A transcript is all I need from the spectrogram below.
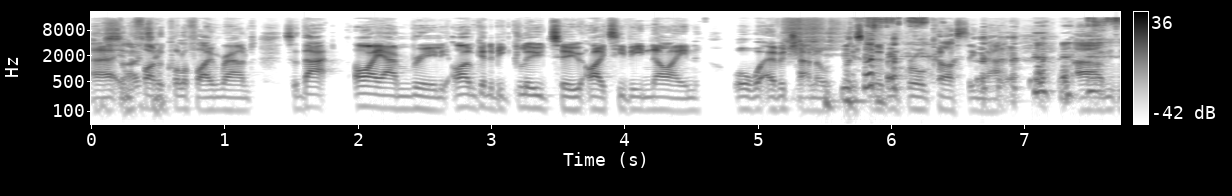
uh, in the final qualifying round. So that I am really, I'm going to be glued to ITV9 or whatever channel is going to be broadcasting that. Um,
